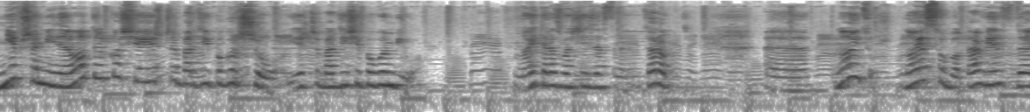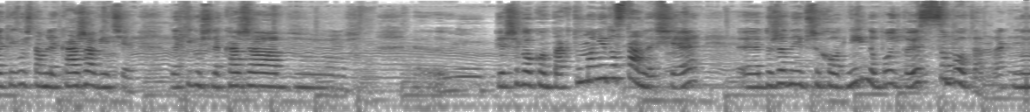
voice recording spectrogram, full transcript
nie przeminęło, tylko się jeszcze bardziej pogorszyło, jeszcze bardziej się pogłębiło. No i teraz właśnie się zastanawiam, co robić. E, no i cóż, no jest sobota, więc do jakiegoś tam lekarza, wiecie, do jakiegoś lekarza mm, em, pierwszego kontaktu, no nie dostanę się e, do żadnej przychodni, no bo to jest sobota, tak? No,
